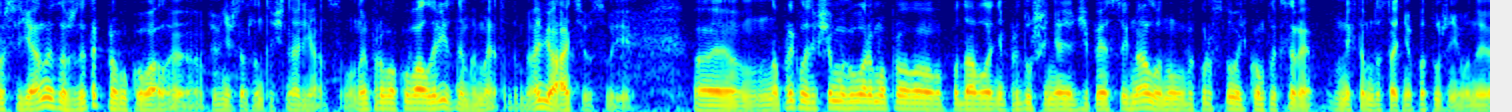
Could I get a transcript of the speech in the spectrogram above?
росіяни завжди так провокували Північно-Атлантичний альянс. Вони провокували різними методами, авіацію свою. Е, Наприклад, якщо ми говоримо про подавлення придушення GPS-сигналу, ну використовують комплекси РЕП. У них там достатньо потужні, вони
